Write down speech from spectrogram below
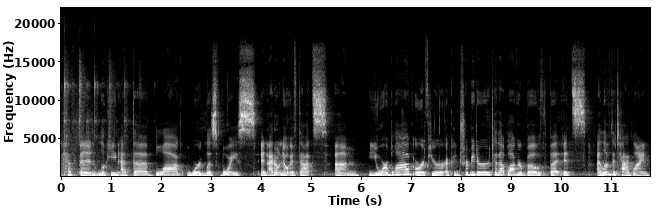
have been looking at the blog Wordless Voice, and I don't know if that's um, your blog or if you're a contributor to that blog or both, but it's, I love the tagline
